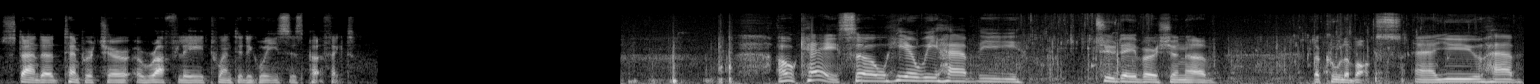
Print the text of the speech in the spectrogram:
standard temperature roughly 20 degrees is perfect. Okay, so here we have the two-day version of the cooler box. Uh, you have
